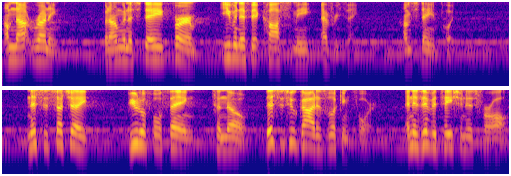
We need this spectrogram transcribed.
I'm not running, but I'm going to stay firm, even if it costs me everything. I'm staying put. And this is such a beautiful thing to know. This is who God is looking for, and his invitation is for all.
